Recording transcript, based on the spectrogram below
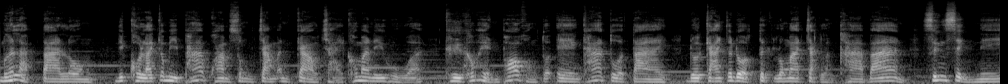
เมื่อหลับตาลง นิโคลัสก็มีภาพความทรงจำอันเก่าฉายเข้ามาในหัว คือเขาเห็นพ่อของตัวเองฆ่าตัวตาย โดยการกระโดดตึกลงมาจากหลังคาบ้าน ซึ่งสิ่งนี้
